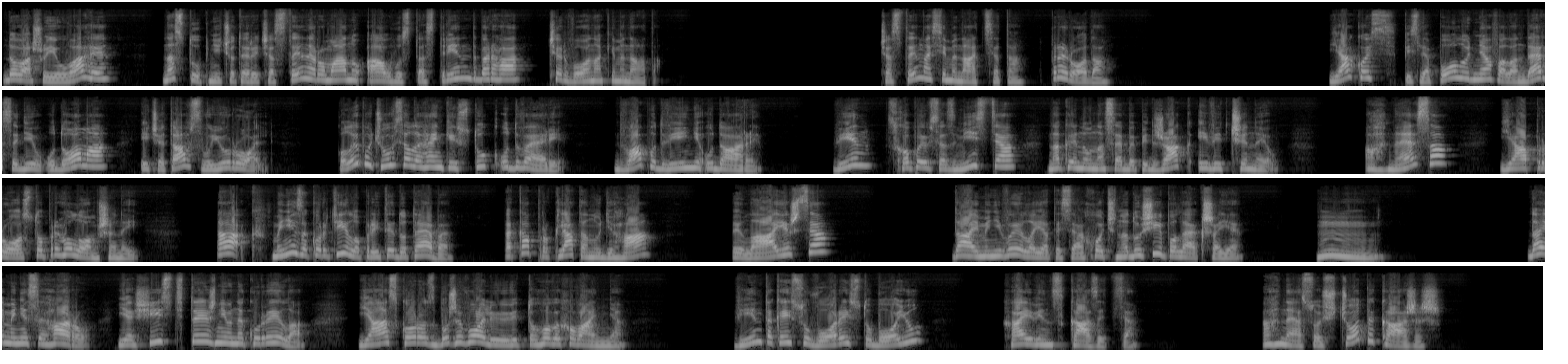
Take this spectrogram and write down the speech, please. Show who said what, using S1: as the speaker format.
S1: До вашої уваги наступні чотири частини роману Августа Стріндберга Червона кімната. Частина 17. Природа. Якось після полудня Фаландер сидів удома і читав свою роль. Коли почувся легенький стук у двері, два подвійні удари. Він схопився з місця, накинув на себе піджак і відчинив. Агнеса? Я просто приголомшений. Так, мені закортіло прийти до тебе. Така проклята нудьга. Ти лаєшся? Дай мені вилаятися, хоч на душі полегшає. Гм. Дай мені сигару. Я шість тижнів не курила. Я скоро збожеволюю від того виховання. Він такий суворий з тобою? Хай він сказиться. Агнесо, що ти кажеш?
